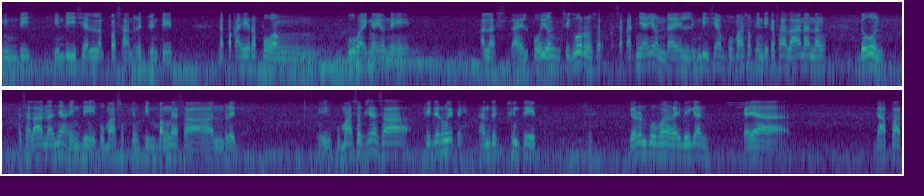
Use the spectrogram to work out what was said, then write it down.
hindi hindi siya lagpas sa 128. Napakahirap po ang buhay ngayon eh alas dahil po yun siguro sa, sa kanya yun dahil hindi siya pumasok hindi kasalanan ng doon. Kasalanan niya hindi pumasok yung timbang niya sa 100 eh, pumasok siya sa featherweight eh 128 ganun po mga kaibigan. Kaya dapat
